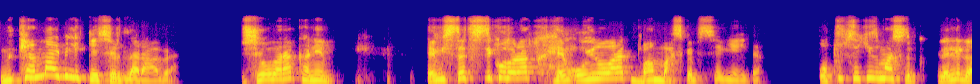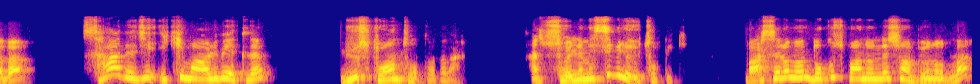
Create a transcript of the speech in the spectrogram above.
mükemmel bir lig geçirdiler abi. Şey olarak hani hem istatistik olarak hem oyun olarak bambaşka bir seviyeydi. 38 maçlık La Liga'da sadece iki mağlubiyetle 100 puan topladılar. Yani söylemesi bile ütopik. Barcelona'nın 9 puan önünde şampiyon oldular.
